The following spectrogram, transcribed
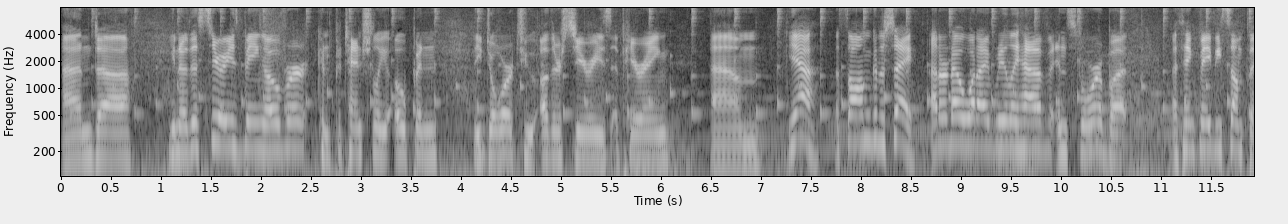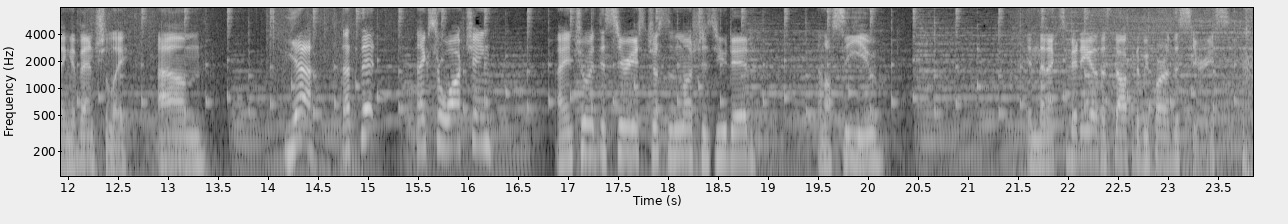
and uh, you know this series being over can potentially open the door to other series appearing. Um, yeah, that's all I'm gonna say. I don't know what I really have in store, but I think maybe something eventually. Um, yeah, that's it. Thanks for watching. I enjoyed this series just as much as you did, and I'll see you in the next video that's not going to be part of this series.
